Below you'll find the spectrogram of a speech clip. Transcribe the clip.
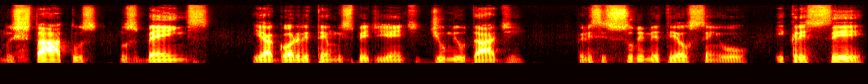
no status, nos bens, e agora ele tem um expediente de humildade para ele se submeter ao Senhor e crescer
